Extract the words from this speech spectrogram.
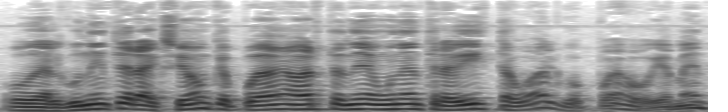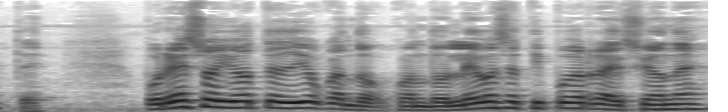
o de alguna interacción que puedan haber tenido en una entrevista o algo, pues, obviamente. Por eso yo te digo, cuando, cuando leo ese tipo de reacciones,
